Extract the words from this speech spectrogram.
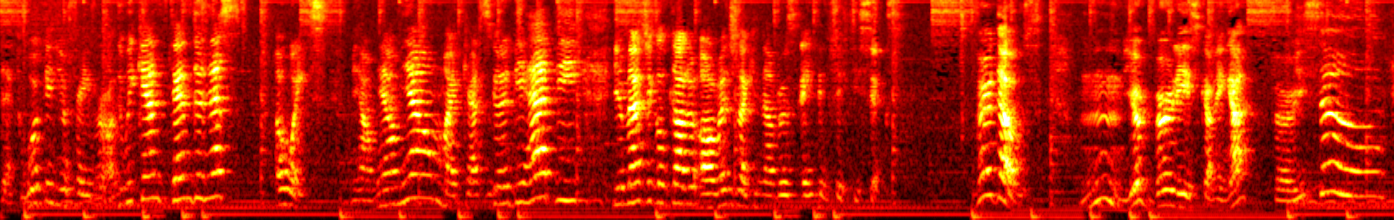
that work in your favor. On the weekend, tenderness awaits. Meow, meow, meow. My cat's gonna be happy. Your magical color orange, like in numbers 8 and 56. Virgos, mm, your birthday is coming up very soon.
